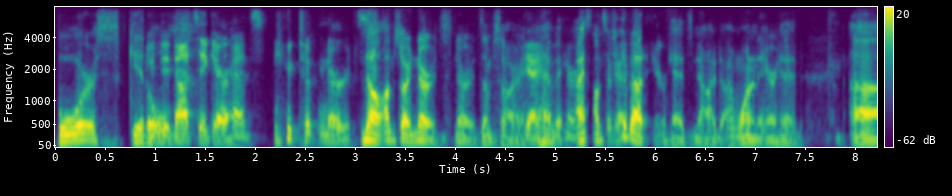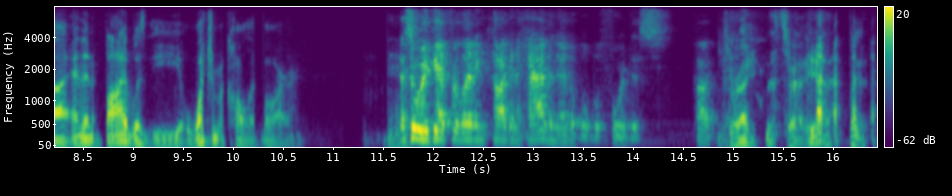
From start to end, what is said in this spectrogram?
four Skittles. You did not take Airheads. You took Nerds. No, I'm sorry, nerds, nerds. I'm sorry. Yeah, I yeah, have it. nerds, I, I'm it's thinking okay. about Airheads now. I, I want an Airhead. Uh, and then five was the whatchamacallit bar. That's what we get for letting Coggin have an edible before this podcast. That's right. That's right. Yeah. but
